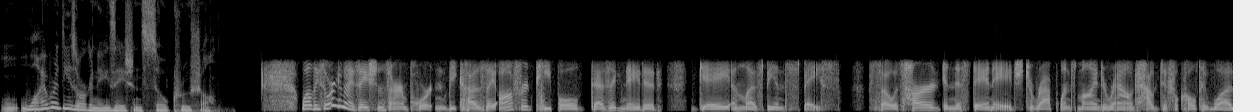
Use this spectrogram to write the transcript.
why were these organizations so crucial? Well, these organizations are important because they offered people designated gay and lesbian space. So it's hard in this day and age to wrap one's mind around how difficult it was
